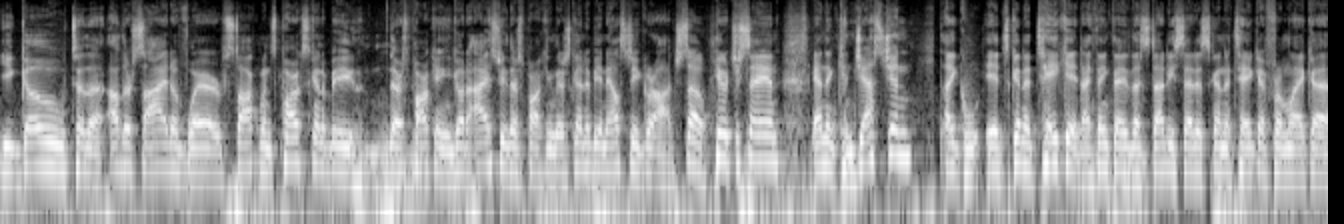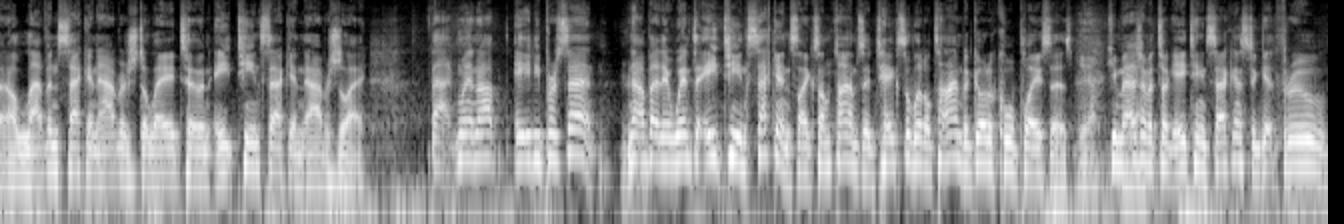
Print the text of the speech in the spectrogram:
you go to the other side of where Stockmen's Park's going to be. There's parking. You go to I Street. There's parking. There's going to be an LC garage. So hear what you're saying. And then congestion, like it's going to take it. I think they the study said it's going to take it from like a 11 second average delay to an 18 second average delay that went up 80%. Mm-hmm. Now, but it went to 18 seconds. Like sometimes it takes a little time to go to cool places. Yeah. Can you imagine if it took 18 seconds to get through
